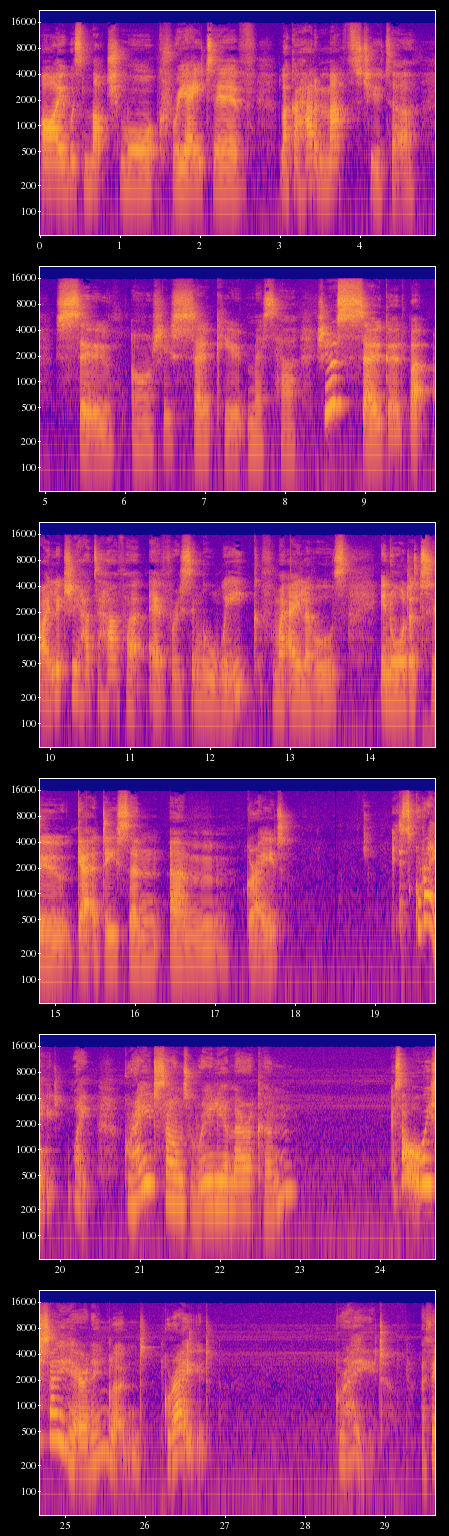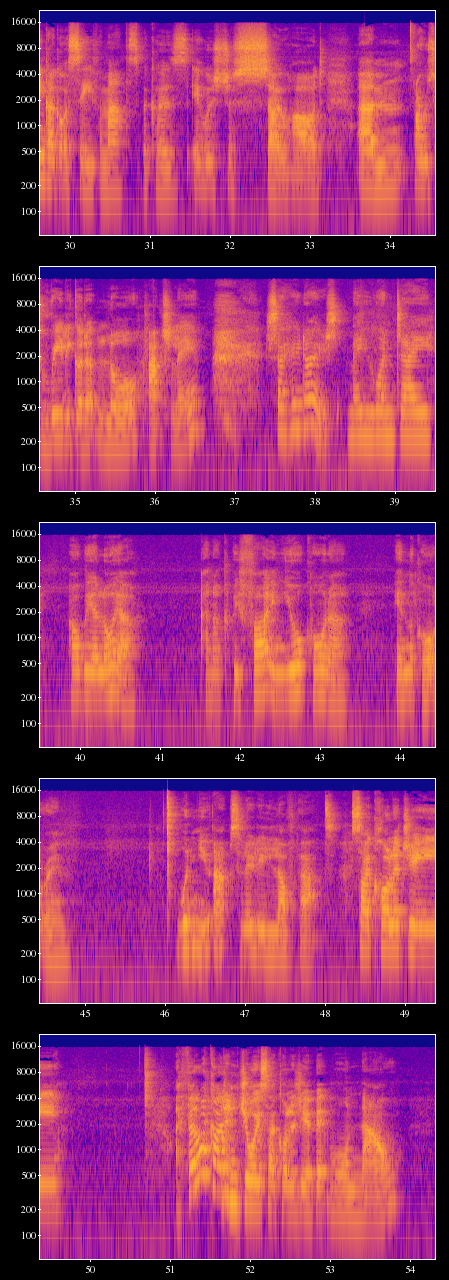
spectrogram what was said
I was much more creative. Like I had a maths tutor, Sue. Oh, she's so cute. Miss her. She was so good, but I literally had to have her every single week for my A levels in order to get a decent um, grade. It's grade. Wait, grade sounds really American. Is that what we say here in England? Grade. Grade. I think I got a C for maths because it was just so hard. Um, I was really good at law, actually. So who knows? Maybe one day I'll be a lawyer and I could be fighting your corner in the courtroom. Wouldn't you absolutely love that? Psychology. I feel like I'd enjoy psychology a bit more now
